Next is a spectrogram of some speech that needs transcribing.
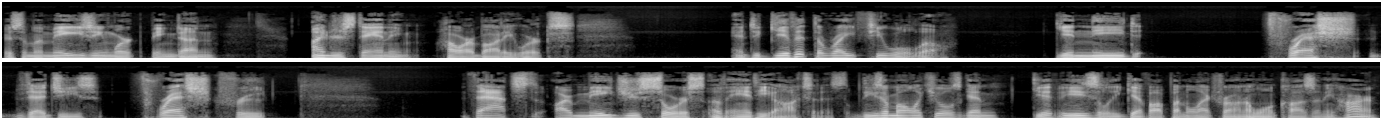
There's some amazing work being done understanding how our body works. And to give it the right fuel, though, you need fresh veggies, fresh fruit. That's our major source of antioxidants. These are molecules, again, give, easily give up an electron and won't cause any harm.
